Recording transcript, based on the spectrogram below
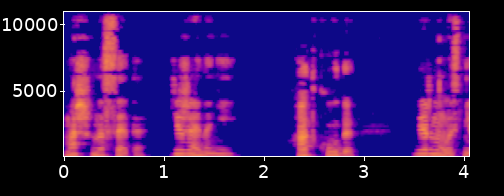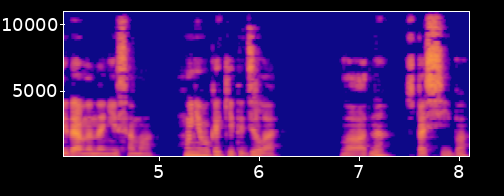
«Машина Сета. Езжай на ней». «Откуда?» Вернулась недавно на ней сама. У него какие-то дела. «Ладно, спасибо».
